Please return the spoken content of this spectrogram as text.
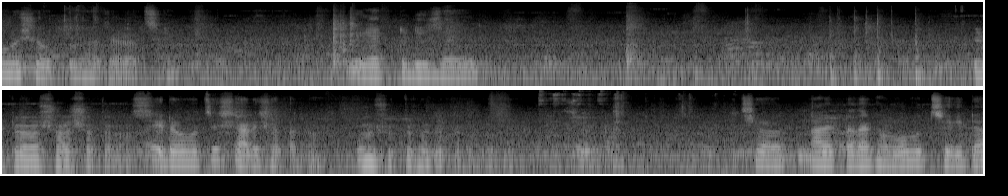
উনসত্তর হাজার আছে। এই একটা ডিজাইন এটা সাড়ে সাত আনা আছে। এটা হচ্ছে সাড়ে সাত আনা উনসত্তর হাজার টাকা পড়বে। আচ্ছা আরেকটা দেখাবো হচ্ছে এটা।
